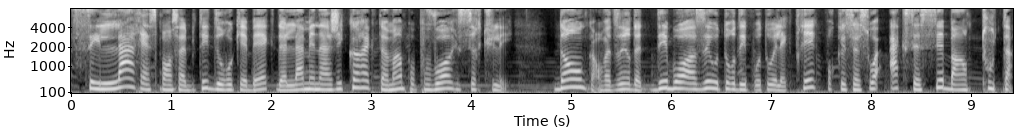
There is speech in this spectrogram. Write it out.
C'est la responsabilité d'Hydro-Québec de l'aménager correctement pour pouvoir y circuler. Donc, on va dire de déboiser autour des poteaux électriques pour que ce soit accessible en tout temps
